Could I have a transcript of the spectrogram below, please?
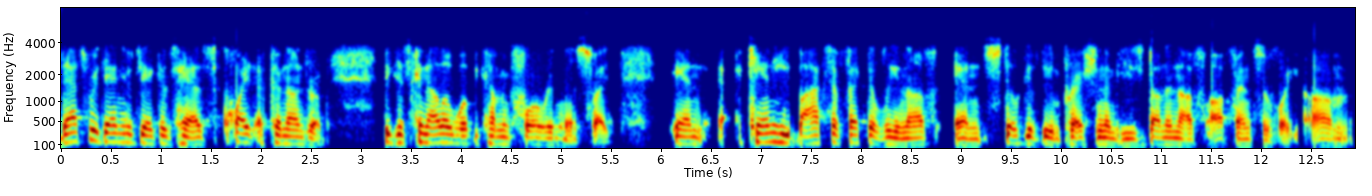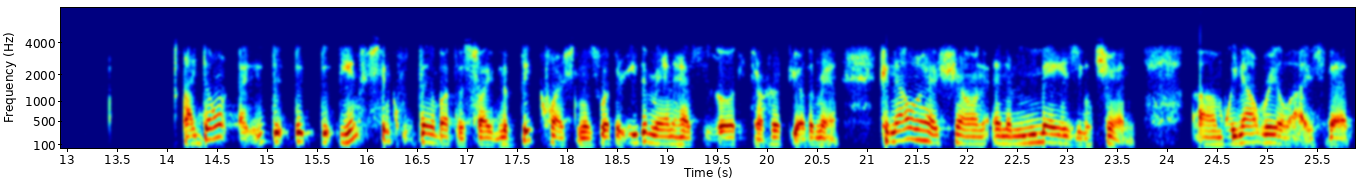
that's where Daniel Jacobs has quite a conundrum because Canelo will be coming forward in this fight. And can he box effectively enough and still give the impression that he's done enough offensively? Um, I don't. The, the, the, interesting thing about this fight, and the big question, is whether either man has the ability to hurt the other man. Canelo has shown an amazing chin. Um, we now realize that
